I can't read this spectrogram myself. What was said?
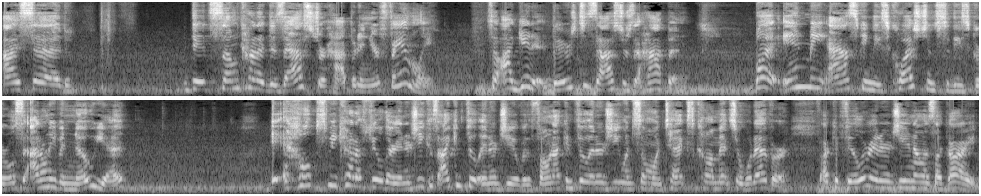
I said, Did some kind of disaster happen in your family? So I get it. There's disasters that happen. But in me asking these questions to these girls that I don't even know yet, it helps me kind of feel their energy because I can feel energy over the phone. I can feel energy when someone texts, comments, or whatever. I could feel her energy, and I was like, all right,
